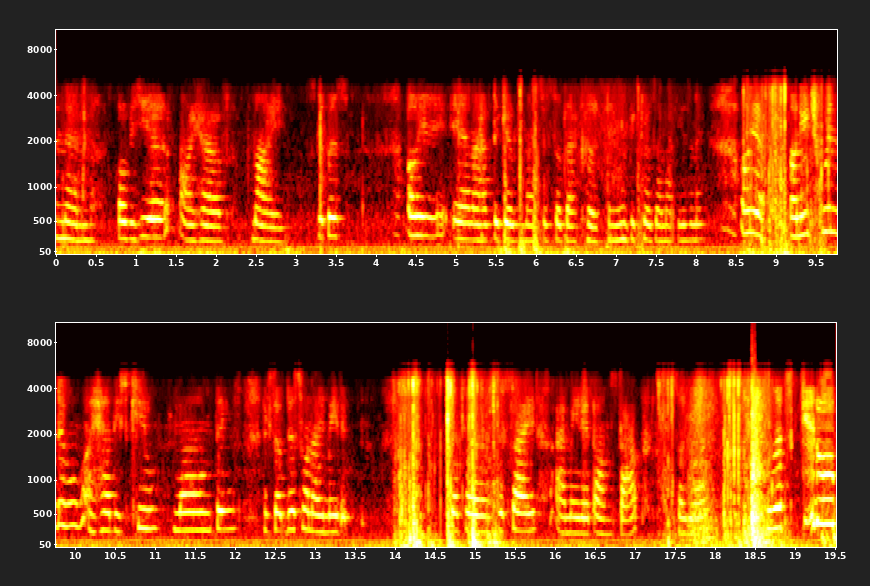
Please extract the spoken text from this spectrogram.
And then over here I have my slippers. Oh yeah, and I have to give my sister back her thing because I'm not using it. Oh yeah, on each window I have these cute long things, except this one I made it, for this side I made it on stop. So yeah, so let's get up.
